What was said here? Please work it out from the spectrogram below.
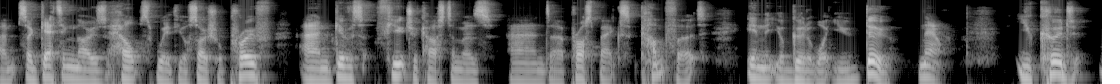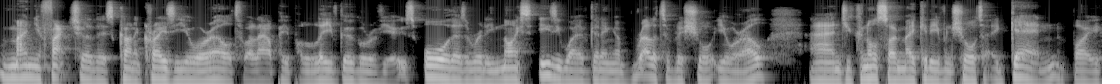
um, so getting those helps with your social proof and gives future customers and uh, prospects comfort in that you're good at what you do. Now, you could manufacture this kind of crazy URL to allow people to leave Google reviews, or there's a really nice, easy way of getting a relatively short URL. And you can also make it even shorter again by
